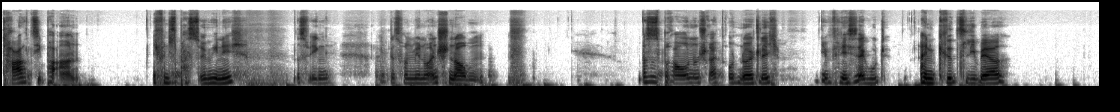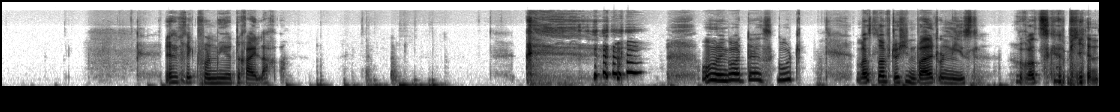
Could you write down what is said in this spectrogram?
Tarzipan. Ich finde, es passt irgendwie nicht. Deswegen kriegt das von mir nur ein Schnauben. Was ist braun und schreibt undeutlich? Den finde ich sehr gut. Ein Kritzlibär. Der kriegt von mir drei Lacher. oh mein Gott, der ist gut. Was läuft durch den Wald und niest? Rotzkäppchen.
